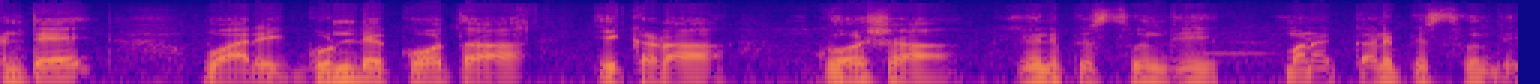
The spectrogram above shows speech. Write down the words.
అంటే వారి గుండె కోత ఇక్కడ ఘోష వినిపిస్తుంది మనకు కనిపిస్తుంది.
